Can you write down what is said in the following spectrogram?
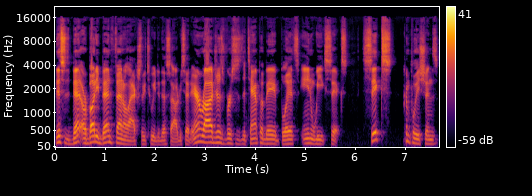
This is ben, our buddy Ben Fennell actually tweeted this out. He said Aaron Rodgers versus the Tampa Bay Blitz in week six. Six completions,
